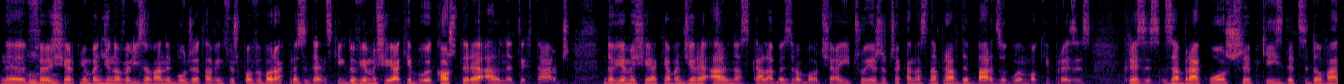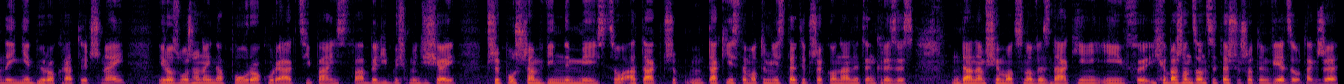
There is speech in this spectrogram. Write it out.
E, w mhm. sierpniu będzie nowelizowany budżet, a więc już po wyborach prezydenckich. Dowiemy się, jakie były koszty realne tych tarcz. Dowiemy się, jaka będzie realna skala bezrobocia i czuję, że czeka nas naprawdę bardzo głęboki kryzys. kryzys. Zabrakło szybkiej, zdecydowanej, niebiurokratycznej i rozłożonej na pół roku reakcji państwa. Bylibyśmy dzisiaj, przypuszczam, w innym miejscu, a tak, tak jestem o tym niestety niestety przekonany, ten kryzys da nam się mocno we znaki i, w, i chyba rządzący też już o tym wiedzą. Także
